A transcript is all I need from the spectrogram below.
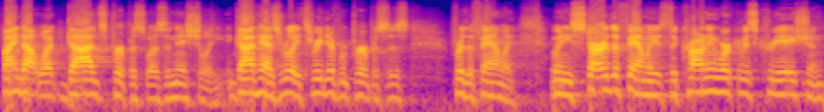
Find out what God's purpose was initially. God has really three different purposes for the family. When He started the family, it's the crowning work of His creation,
